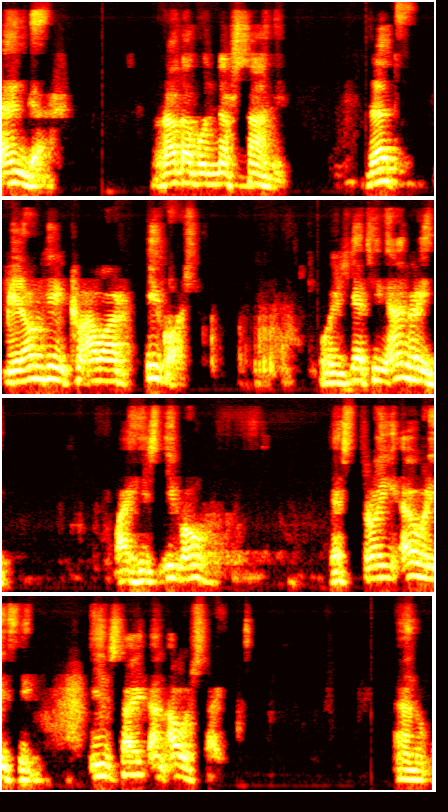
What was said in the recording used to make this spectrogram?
anger, radabun nafsani, that belonging to our egos, who is getting angry by his ego, destroying everything inside and outside. And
